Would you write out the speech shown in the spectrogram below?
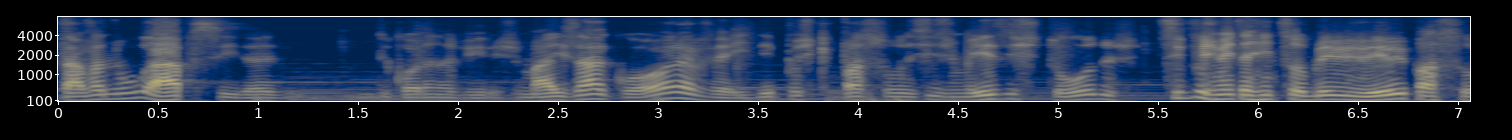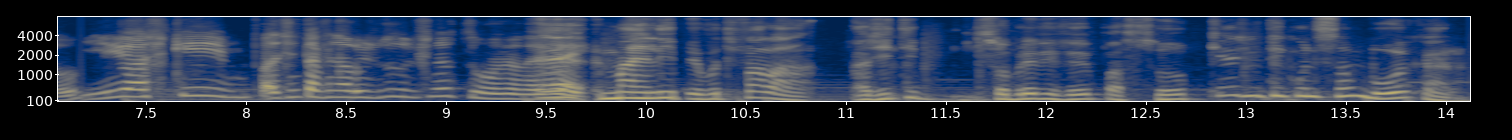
tava no ápice da, do coronavírus. Mas agora, velho, depois que passou esses meses todos, simplesmente a gente sobreviveu e passou. E eu acho que a gente tá vendo a luz do fim do túnel, né, É, velho? mas Lipe, eu vou te falar, a gente sobreviveu e passou porque a gente tem condição boa, cara.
